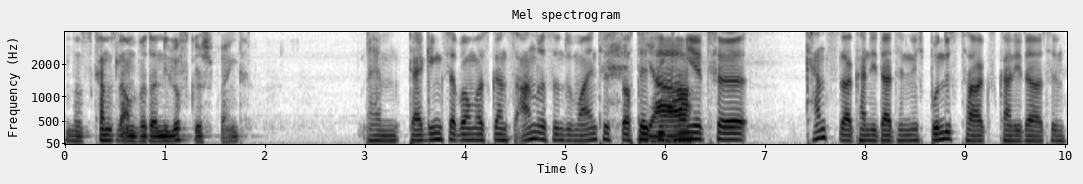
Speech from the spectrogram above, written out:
Und das Kanzleramt wird dann in die Luft gesprengt. Ähm, da ging es aber um was ganz anderes und du meintest doch Ja. designierte Kanzlerkandidatin, nicht Bundestagskandidatin.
